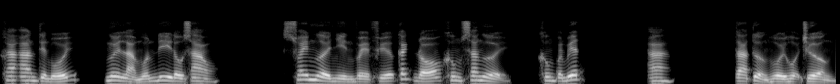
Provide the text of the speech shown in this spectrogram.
Kha An tiền bối, ngươi là muốn đi đâu sao? Xoay người nhìn về phía cách đó không xa người, không quen biết. A, ta tưởng hồi hội trường.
